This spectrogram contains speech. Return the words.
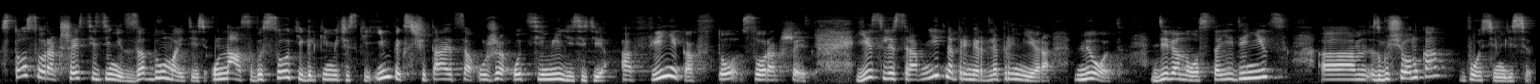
146 единиц. Задумайтесь, у нас высокий гликемический индекс считается уже от 70, а в финиках 146. Если сравнить, например, для примера, мед 90 единиц, э, сгущенка 80.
